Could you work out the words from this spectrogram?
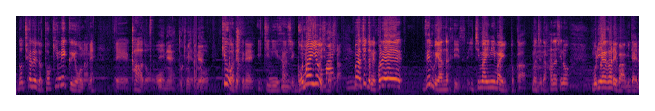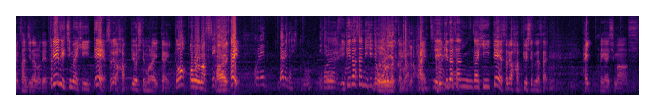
どっちかというとときめくようなね、えーカードをいいね。ときめきね。えーと今日はですね、一二三四五枚用意しました。うん。まあちょっとねこれ全部やんなくていいです。一枚二枚とか、まあちょっと話の盛り上がればみたいな感じなので、とりあえず一枚引いてそれを発表してもらいたいと思います。えはいはい。これ誰が引くの？これ池田さんに引いてでももらいましょうか俺が引くのじゃあはい。で一枚ね池田さんが引いてそれを発表してください。んはい、お願いします。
